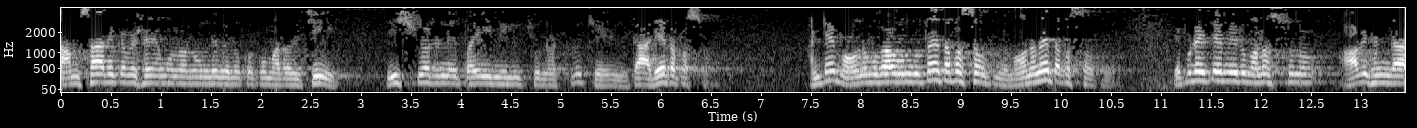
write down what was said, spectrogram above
సాంసారిక విషయముల నుండి వెనుకకు మరల్చి ఈశ్వరునిపై నిలుచున్నట్లు చేయుట. అదే తపస్సు. అంటే మౌనముగా ఉండుట తపస్సు అవుతుంది. మౌనమే తపస్సు అవుతుంది. ఎప్పుడైతే మీరు మనస్సును ఆ విధంగా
